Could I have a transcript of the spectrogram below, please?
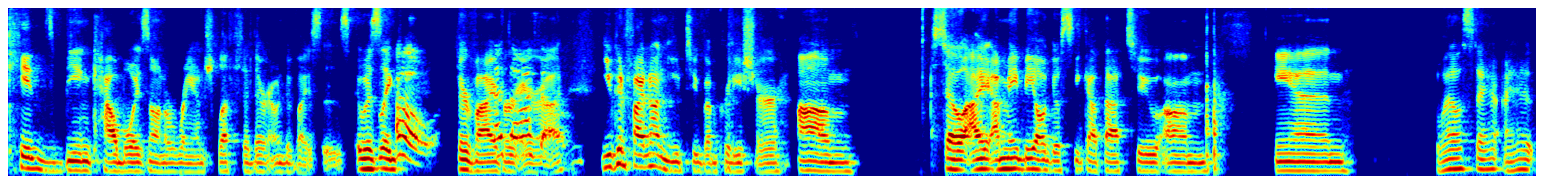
kids being cowboys on a ranch left to their own devices. It was like oh, Survivor awesome. era. You can find on YouTube. I'm pretty sure. Um, so I, I maybe I'll go seek out that too. Um, and what else did I, I had?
